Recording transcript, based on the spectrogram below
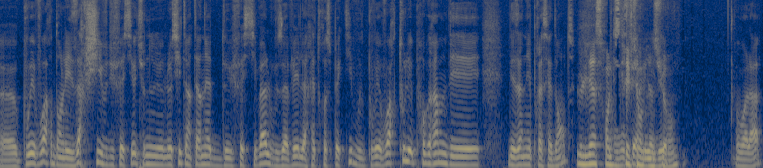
Euh, vous pouvez voir dans les archives du festival, sur le site internet du festival, vous avez la rétrospective, vous pouvez voir tous les programmes des, des années précédentes. Le lien sera en description, bien sûr. Hein. Voilà.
